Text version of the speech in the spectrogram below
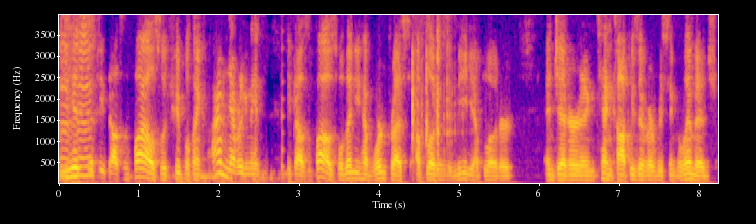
You hit Mhm. 50,000 files, which people think I'm never going to hit 50,000 files. Well, then you have WordPress uploading the media uploader and generating 10 copies of every single image,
